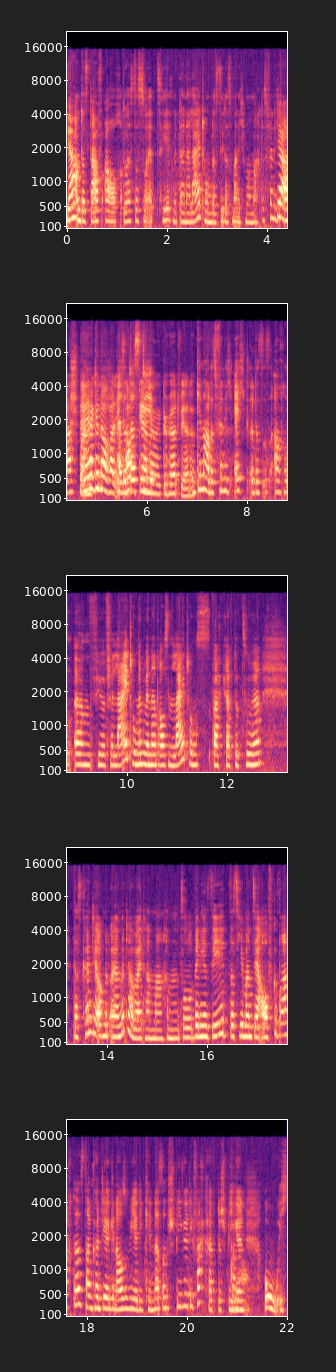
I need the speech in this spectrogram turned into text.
Ja, und das darf auch, du hast das so erzählt mit deiner Leitung, dass die das manchmal macht. Das finde ich Ja, auch spannend. ja, genau, weil ich Also, auch dass die- gerne gehört werde. Genau, das finde ich echt, das ist auch ähm, für, für Leitungen, wenn da draußen Leitungsfachkräfte zuhören, das könnt ihr auch mit euren Mitarbeitern machen. So, wenn ihr seht, dass jemand sehr aufgebracht ist, dann könnt ihr genauso wie ihr die Kinder sind spiegelt, die Fachkräfte spiegeln. Genau. Oh, ich,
